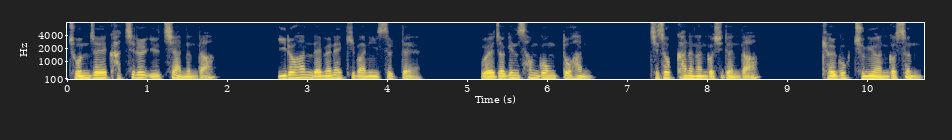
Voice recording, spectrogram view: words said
존재의 가치를 잃지 않는다. 이러한 내면의 기반이 있을 때 외적인 성공 또한 지속 가능한 것이 된다. 결국 중요한 것은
